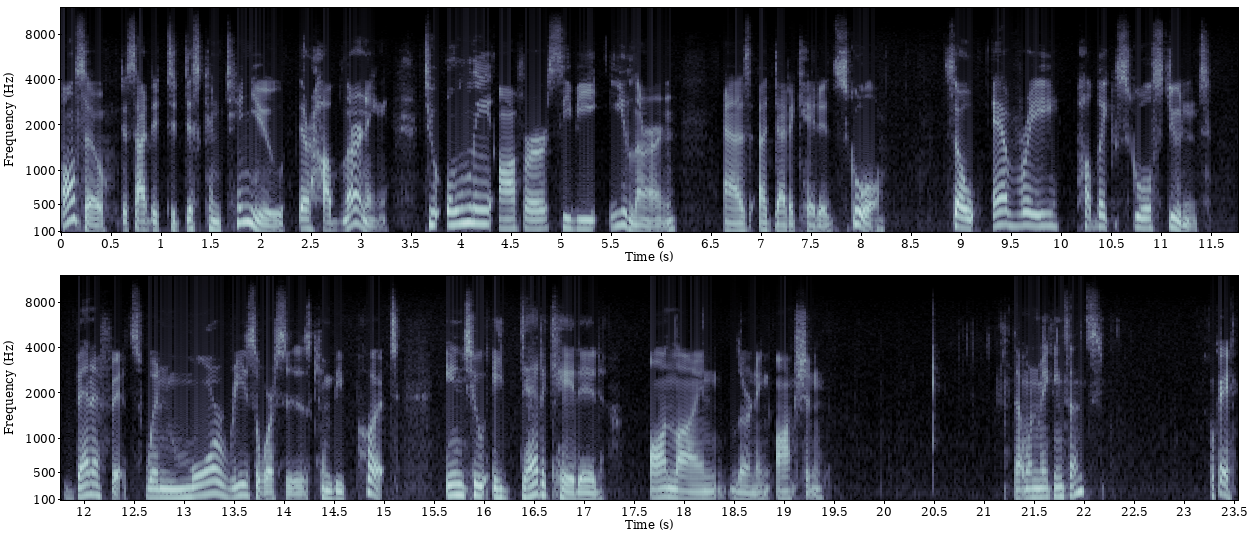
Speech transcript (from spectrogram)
also decided to discontinue their hub learning to only offer CBE Learn as a dedicated school. So every public school student benefits when more resources can be put into a dedicated online learning option. That one making sense? Okay.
